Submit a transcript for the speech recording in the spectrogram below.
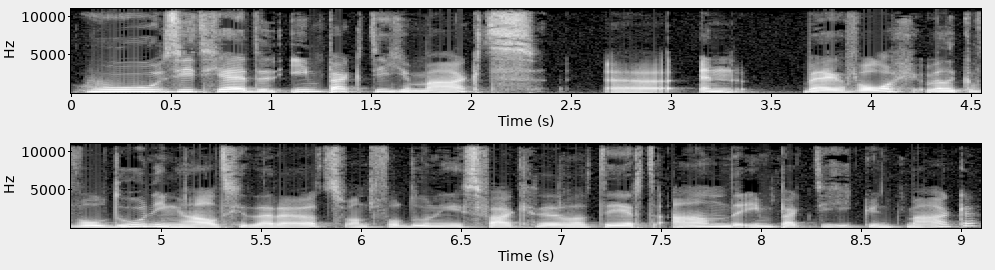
Hoe ziet jij de impact die je maakt? Uh, en bij gevolg, welke voldoening haalt je daaruit? Want voldoening is vaak gerelateerd aan de impact die je kunt maken.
